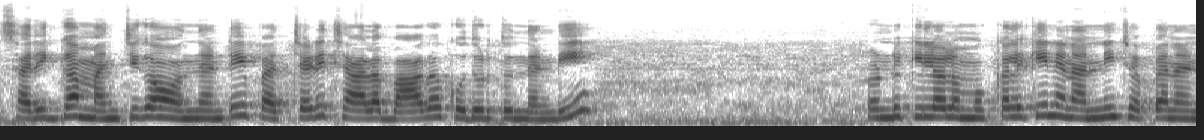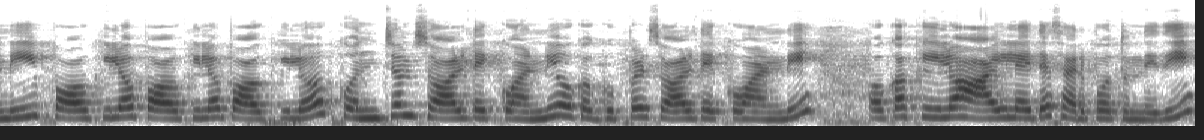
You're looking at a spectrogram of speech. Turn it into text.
సరిగ్గా మంచిగా ఉందంటే పచ్చడి చాలా బాగా కుదురుతుందండి. రెండు కిలోల ముక్కలకి నేను అన్నీ చెప్పానండి. పావు కిలో పావు కిలో పావు కిలో. కొంచెం సాల్ట్ ఎక్కువ అండి. ఒక గుప్పెడు సాల్ట్ ఎక్కువ అండి. ఒక కిలో ఆయిల్ అయితే సరిపోతుంది ఇది.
